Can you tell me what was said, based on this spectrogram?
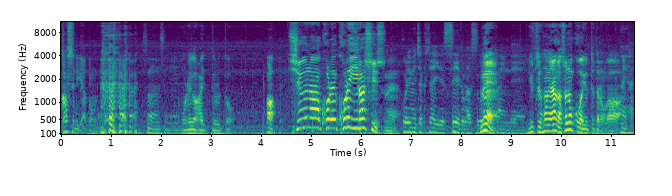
ガスリやと思って。そうなんですね。俺が入ってると。あチューナーこれこれいいらしいっすね。これめちゃくちゃいいです。精度がすごい高いんで、言ってほんでなんかその子が言ってたのが、はいはいはい。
